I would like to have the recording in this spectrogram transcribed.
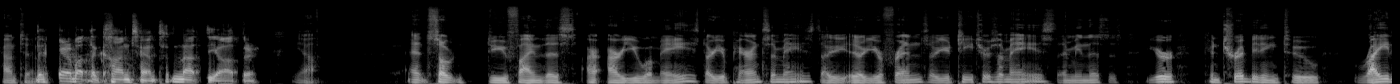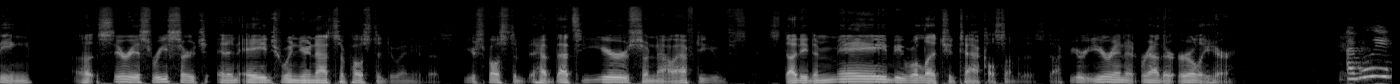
Content. They care about the content, not the author. Yeah. And so, do you find this? Are, are you amazed? Are your parents amazed? Are, you, are your friends? Are your teachers amazed? I mean, this is you're contributing to writing uh, serious research at an age when you're not supposed to do any of this. You're supposed to have that's years from now after you've studied, and maybe we'll let you tackle some of this stuff. You're you're in it rather early here. I believe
